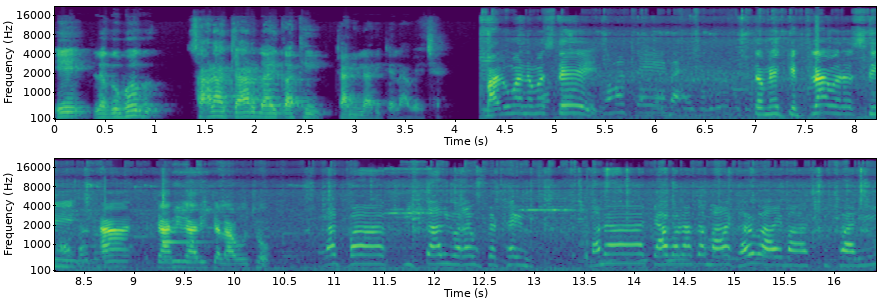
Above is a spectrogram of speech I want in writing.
એ લગભગ સાડા ચાર દાયકાથી ચાની લારી ચલાવે છે. બાલુમાં નમસ્તે. નમસ્તે તમે કેટલા વર્ષથી આ ચાની લારી ચલાવો છો? લગભગ પિસ્તાલીસ વર્ષ ઉપર થયું. મને ચા બનાવતા મારા ઘરવાળા મને શીખવાડી.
